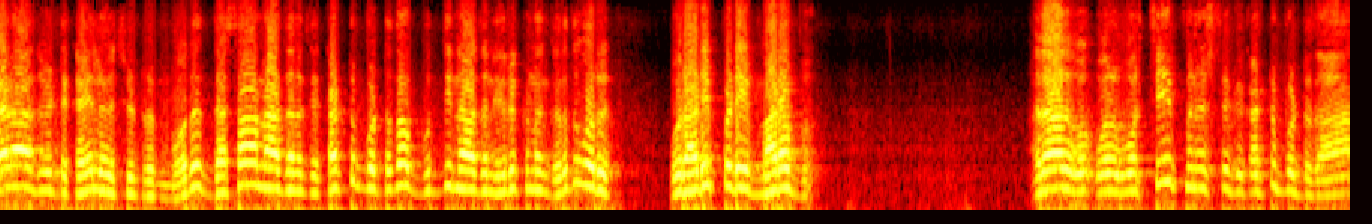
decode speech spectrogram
ஏழாவது வீட்டு கையில வச்சுட்டு இருக்கும்போது தசாநாதனுக்கு கட்டுப்பட்டு தான் புத்திநாதன் இருக்கணுங்கிறது ஒரு ஒரு அடிப்படை மரபு. அதாவது ஒரு ஒரு சீஃப் மினிஸ்டருக்கு கட்டுப்பட்டு தான்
